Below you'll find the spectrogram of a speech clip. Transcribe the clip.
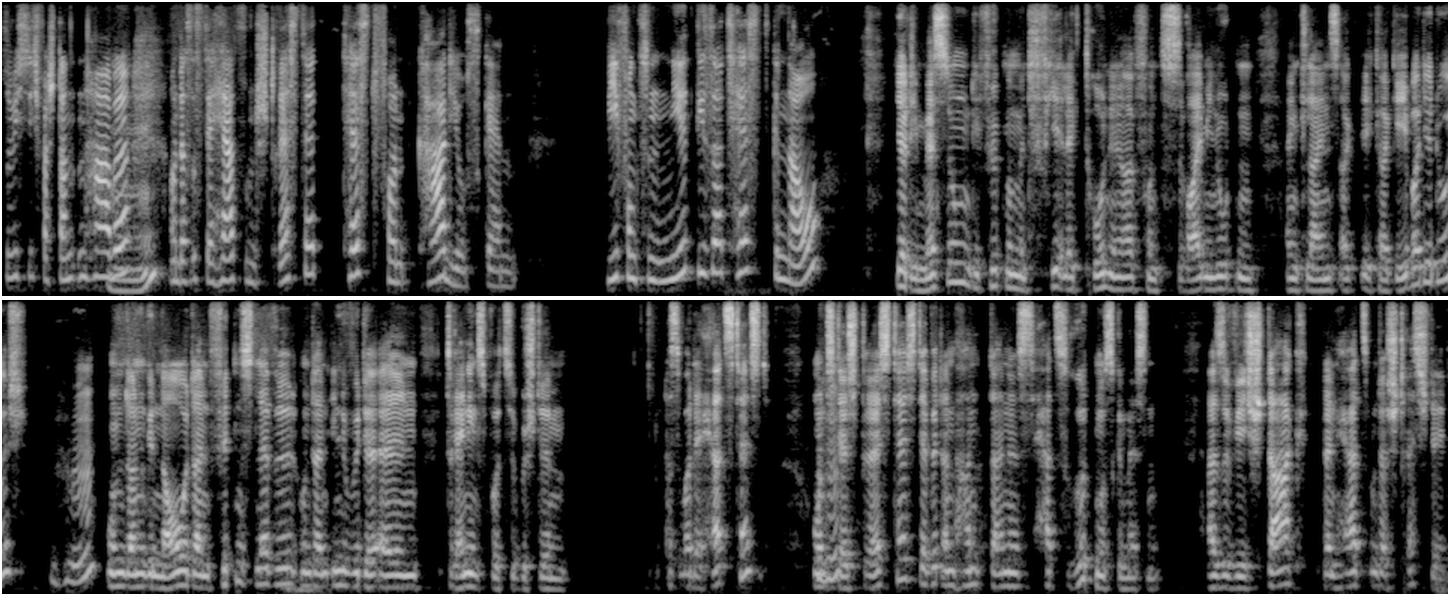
so wie ich dich verstanden habe. Mhm. Und das ist der Herz- und Stresstest von Cardioscan. Wie funktioniert dieser Test genau? Ja, die Messung, die führt man mit vier Elektronen innerhalb von zwei Minuten ein kleines EKG bei dir durch, mhm. um dann genau dein Fitnesslevel und deinen individuellen Trainingsput zu bestimmen. Das war der Herztest. Und mhm. der Stresstest, der wird anhand deines Herzrhythmus gemessen. Also wie stark dein Herz unter Stress steht.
